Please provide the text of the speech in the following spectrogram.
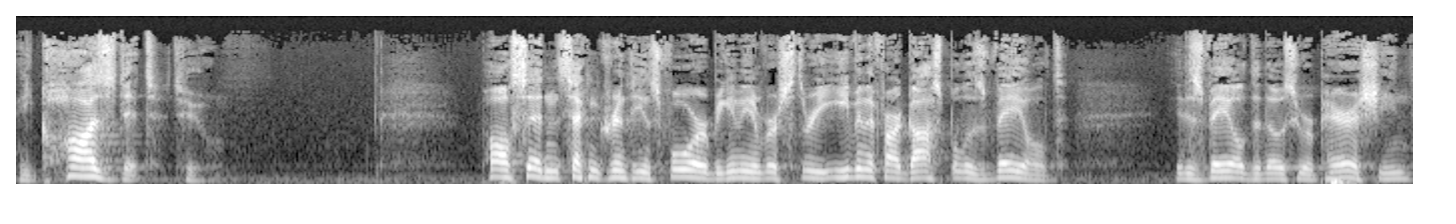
He caused it to. Paul said in 2 Corinthians 4, beginning in verse 3 even if our gospel is veiled, it is veiled to those who are perishing.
